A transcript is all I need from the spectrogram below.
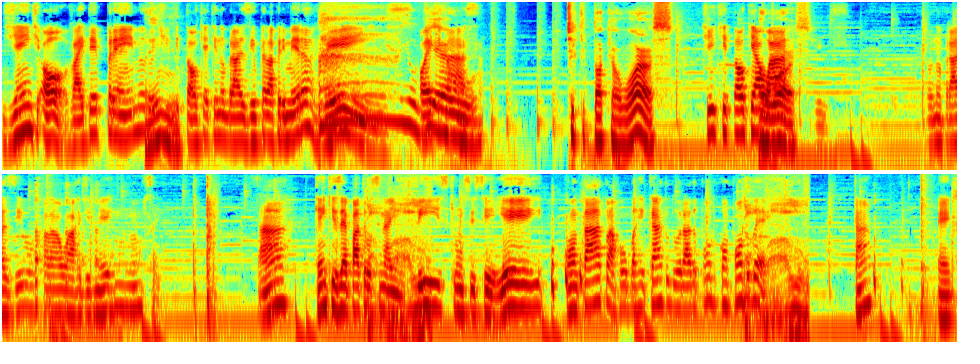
Gente, ó, vai ter prêmio, Prêmio? do TikTok aqui no Brasil pela primeira vez. Ah, eu vi, Olha que é o- massa. TikTok Awards. TikTok Awards. Awards. Tô no Brasil, vou falar Awards mesmo, não sei. Tá? Quem quiser patrocinar aí um FISC, um CCA, contato arroba ricardodorado.com.br. Tá? É,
